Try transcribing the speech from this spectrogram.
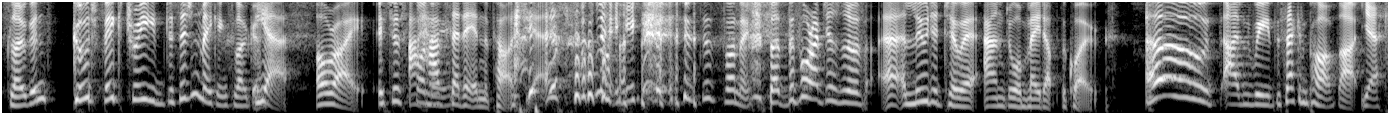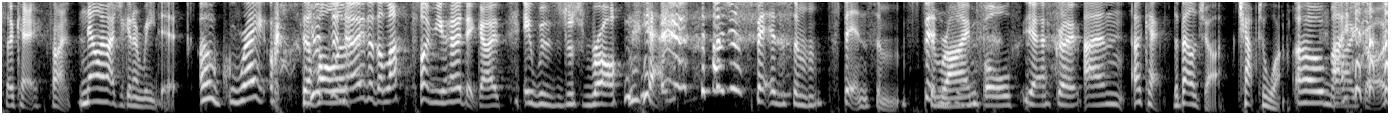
slogans, good fig tree decision making slogans. Yeah. All right. It's just I have said it in the past. it's just funny. it's just funny. But before I've just sort of uh, alluded to it and or made up the quote. Oh, and we the second part of that. Yes. Okay. Fine. Now I'm actually going to read it. Oh, great. The Good whole to know that the last time you heard it, guys, it was just wrong. Yeah. I was just spitting some spitting some Spitting some rhymes. balls. Yeah. Great. Um okay, The Bell Jar, chapter 1. oh my god.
